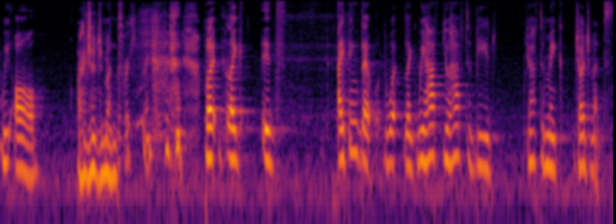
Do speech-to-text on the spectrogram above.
we all are judgmental. we're human. but like it's i think that what like we have you have to be you have to make judgments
